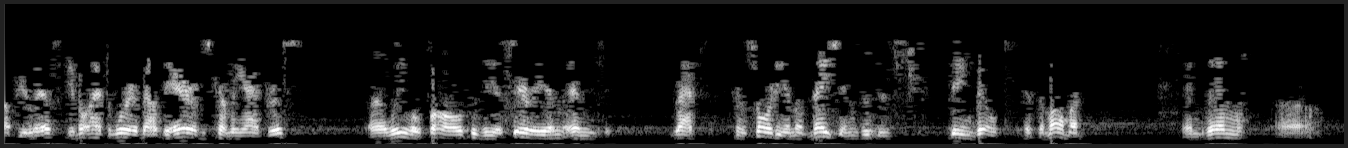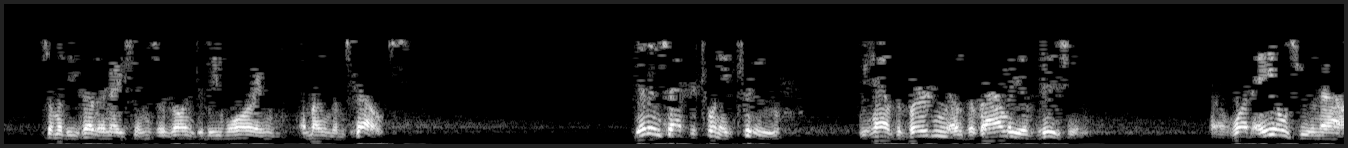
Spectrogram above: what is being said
off your list. You don't have to worry about the Arabs coming after us. Uh, we will fall to the Assyrian and that consortium of nations that is being built at the moment. And then uh, some of these other nations are going to be warring among themselves. Then in chapter 22, we have the burden of the valley of vision. Uh, what ails you now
